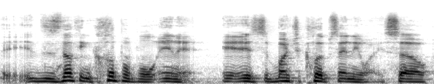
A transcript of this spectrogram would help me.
it, there's nothing clippable in it. It's a bunch of clips anyway. So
